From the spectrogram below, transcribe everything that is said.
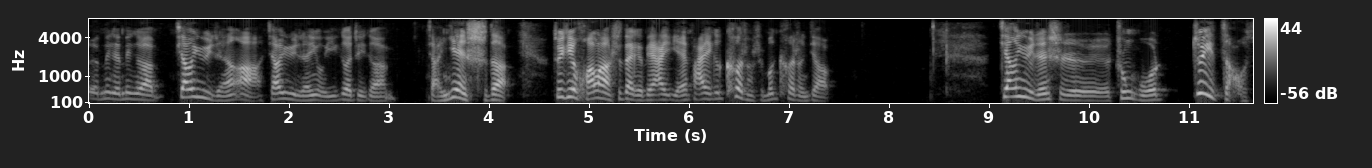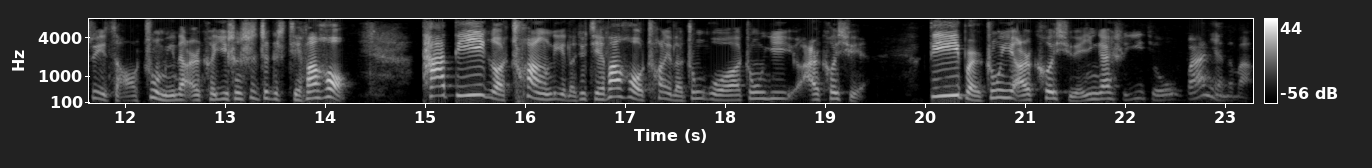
呃，那个那个姜育仁啊，姜育仁有一个这个讲厌食的。最近黄老师在给大家研发一个课程，什么课程叫？姜育仁是中国最早最早著名的儿科医生，是这个解放后，他第一个创立了，就解放后创立了中国中医儿科学，第一本中医儿科学应该是一九五八年的吧？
